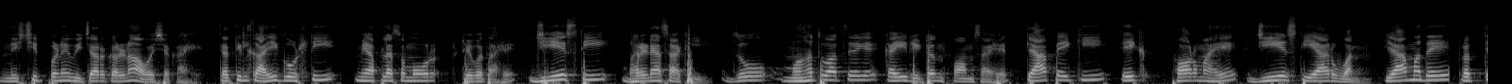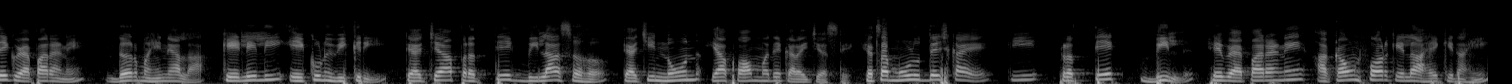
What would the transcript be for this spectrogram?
निश्चितपणे विचार करणं आवश्यक आहे. त्यातील काही गोष्टी मी आपल्यासमोर ठेवत आहे. जी एस टी भरण्यासाठी जो महत्त्वाचे काही रिटर्न फॉर्म्स आहेत त्यापैकी एक फॉर्म आहे G S T R one. यामध्ये प्रत्येक व्यापाऱ्याने दर महिन्याला केलेली एकूण विक्री त्याच्या प्रत्येक बिलासह त्याची नोंद या फॉर्ममध्ये करायची असते. याचा मूळ उद्देश काय आहे? की प्रत्येक बिल हे व्यापाऱ्याने अकाउंट फॉर केलं आहे की नाही?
